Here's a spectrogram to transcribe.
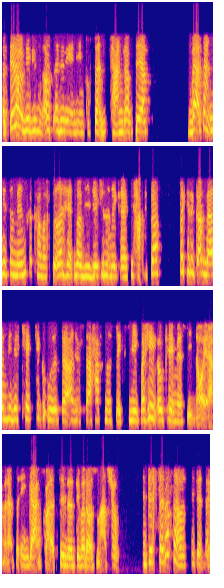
Og det, der i virkeligheden også er det en af de interessante tanker, det er, hver gang vi som mennesker kommer steder hen, hvor vi i virkeligheden ikke rigtig har det godt, så kan det godt være, at vi er lidt kægt kan gå ud af døren, efter at have haft noget sex, vi ikke var helt okay med at sige, nå ja, men altså en gang fra til, det var da også meget sjovt. Men det sætter sig også i den der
